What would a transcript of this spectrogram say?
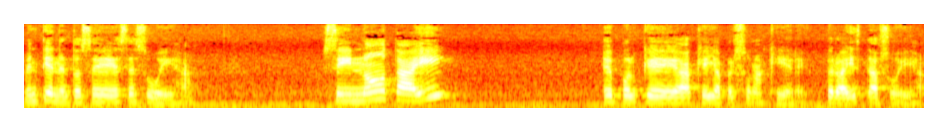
¿me entiendes? Entonces esa es su hija. Si no está ahí, es porque aquella persona quiere, pero ahí está su hija.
